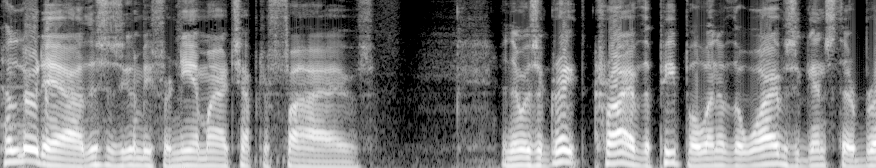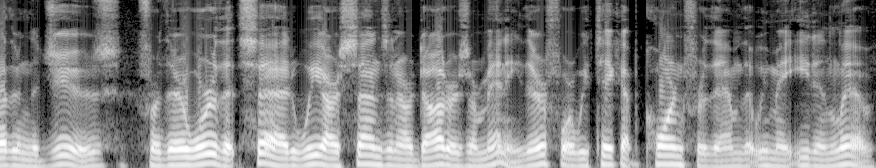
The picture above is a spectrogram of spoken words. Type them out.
Hello there. This is going to be for Nehemiah chapter 5. And there was a great cry of the people and of the wives against their brethren the Jews, for there were that said, We our sons and our daughters are many, therefore we take up corn for them that we may eat and live.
